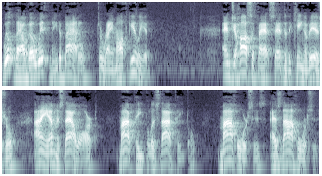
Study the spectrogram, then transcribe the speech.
Wilt thou go with me to battle to Ramoth Gilead? And Jehoshaphat said to the king of Israel, I am as thou art my people as thy people, my horses as thy horses.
